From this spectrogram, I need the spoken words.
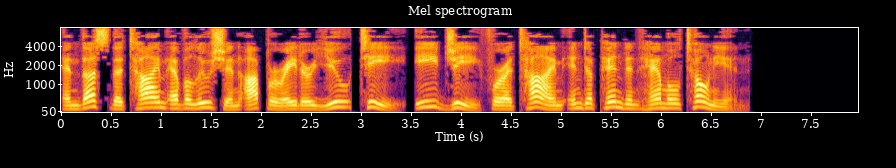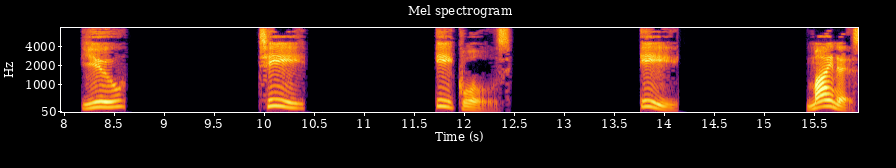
and thus the time evolution operator u t, e.g. for a time-independent Hamiltonian u t equals e minus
